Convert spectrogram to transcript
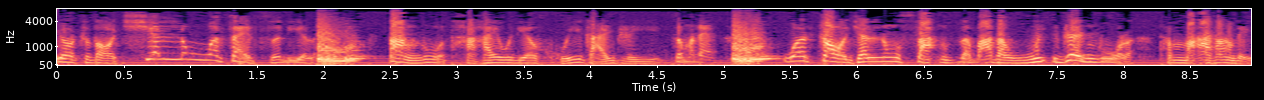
要知道乾隆我在此地了，住他还有点悔改之意。怎么的？我赵乾隆三字把他围镇住了，他马上得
